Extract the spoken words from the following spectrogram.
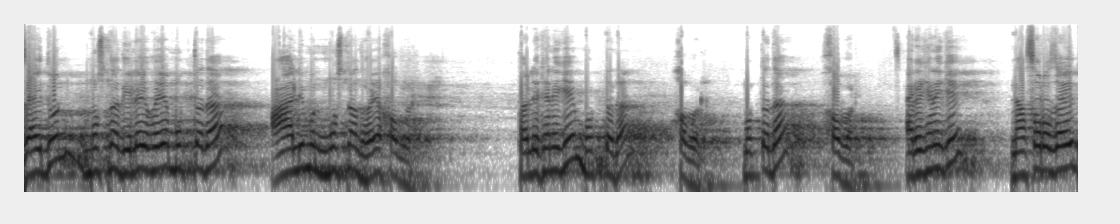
জাইদুন, মোসনাদ ইলাই হয়ে মুক্তাদা আলিমুন, মোসনাদ হয়ে খবর। তাহলে এখানে কি মুক্তাদা খবর মুক্তাদা খবর। আর এখানে কি নাসর জাইদ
